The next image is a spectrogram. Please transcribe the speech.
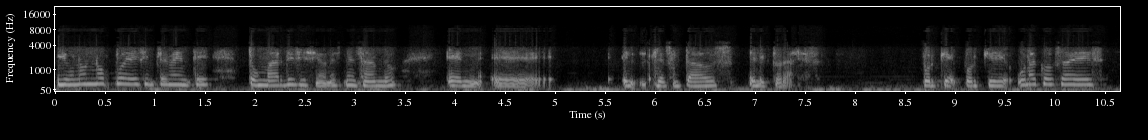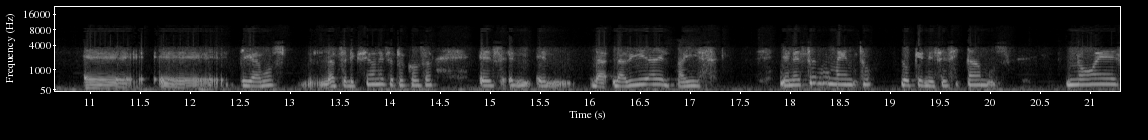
Y uno no puede simplemente tomar decisiones pensando en, eh, resultados electorales. Porque, porque una cosa es, eh, eh, digamos, las elecciones y otra cosa es el- la, la vida del país. Y en este momento lo que necesitamos no es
